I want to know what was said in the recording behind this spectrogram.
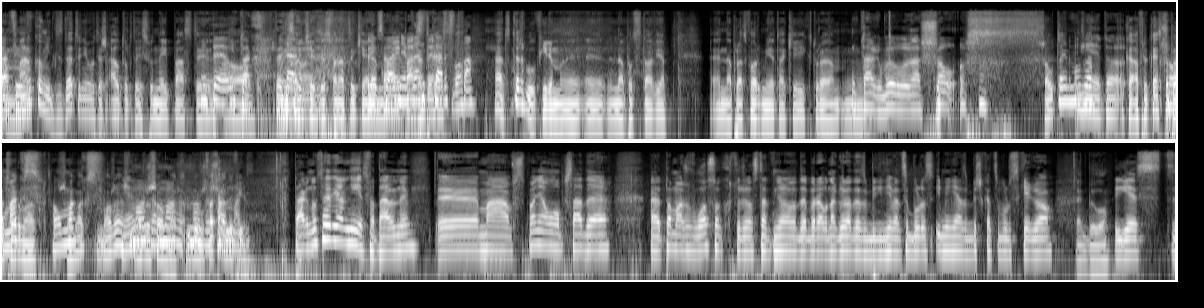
trafił... Malcolm XD to nie był też autor tej słynnej pasty Był. o Tak, ten mój sam. ojciec jest fanatykiem. Tej samej Dokładnie, pasty. wędkarstwa. A, to też był film y, y, na podstawie, y, na platformie takiej, która... mm, Tak, był na show... Showtime może? Nie, to Taka afrykańska Showmax? platforma. Showmax? Może? Nie? Może Może, Showmax. może, Był może fatalny Showmax. film. Tak, no serial nie jest fatalny. E, ma wspaniałą obsadę. E, Tomasz Włosok, który ostatnio odebrał nagrodę Zbigniewa Cybuls, imienia Zbyszka Cybulskiego, Tak było. jest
